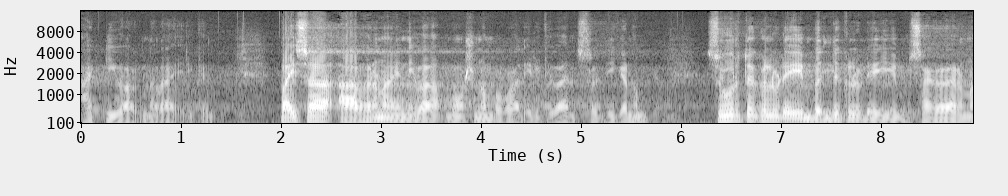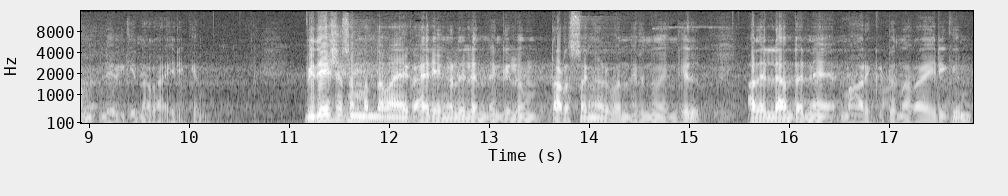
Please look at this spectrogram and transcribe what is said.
ആക്റ്റീവാകുന്നതായിരിക്കും. പൈസ ആഭരണം എന്നിവ മോഷണം പോകാതിരിക്കുവാൻ ശ്രദ്ധിക്കണം. സുഹൃത്തുക്കളുടെയും ബന്ധുക്കളുടെയും സഹകരണം ലഭിക്കുന്നതായിരിക്കും. വിദേശ സംബന്ധമായ കാര്യങ്ങളിൽ എന്തെങ്കിലും തടസ്സങ്ങൾ വന്നിരുന്നുവെങ്കിൽ അതെല്ലാം തന്നെ മാറിക്കിട്ടുന്നതായിരിക്കും.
